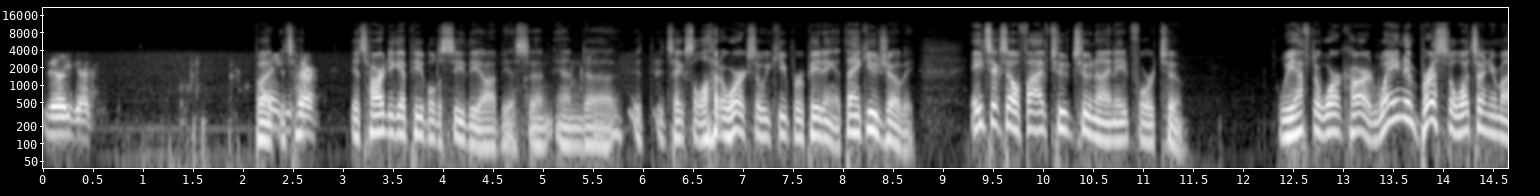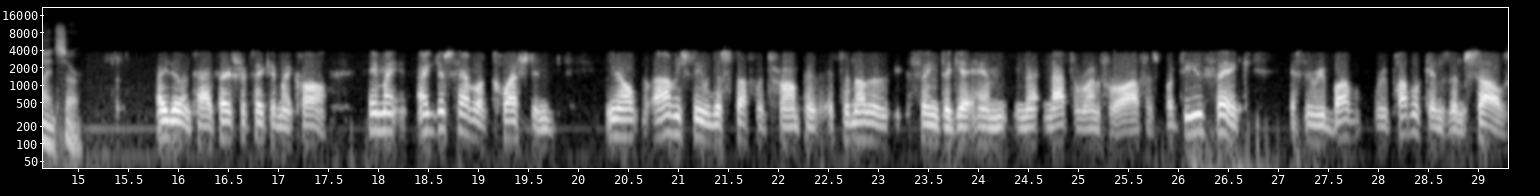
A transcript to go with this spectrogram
Very good. But Thank it's you, sir. hard, it's hard to get people to see the obvious, and and uh, it, it takes a lot of work. So we keep repeating it. Thank you, Joby. Eight six zero five two two nine eight four two. We have to work hard. Wayne in Bristol, what's on your mind, sir? How you doing, Todd? Thanks for taking my call. Hey, my, I just have a question. You know, obviously with this stuff with Trump, it, it's another thing to get him not, not to run for office. But do you think if the Rebu- Republicans themselves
